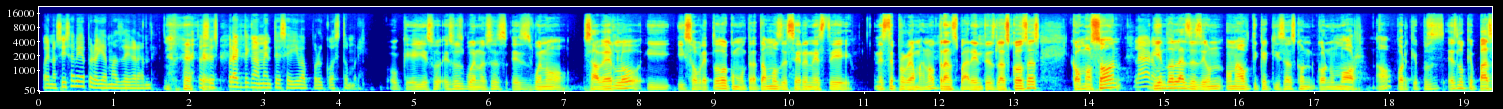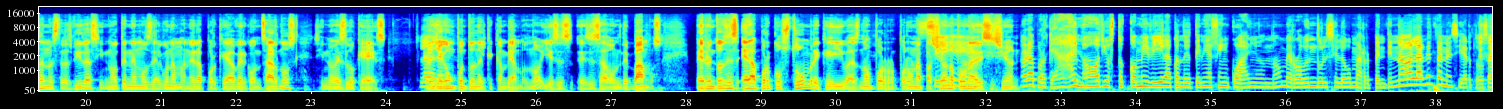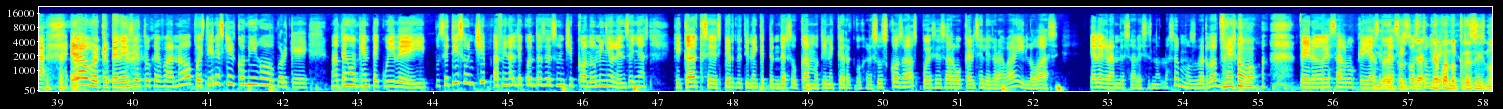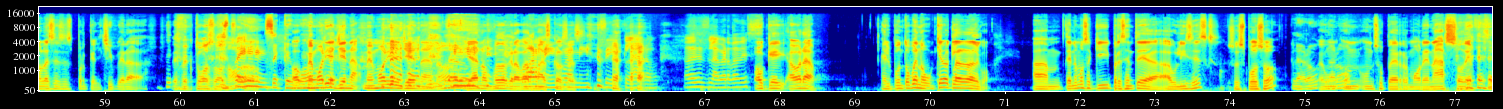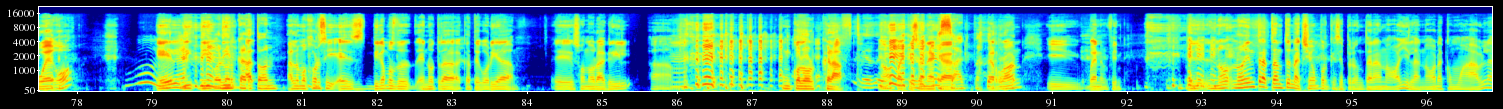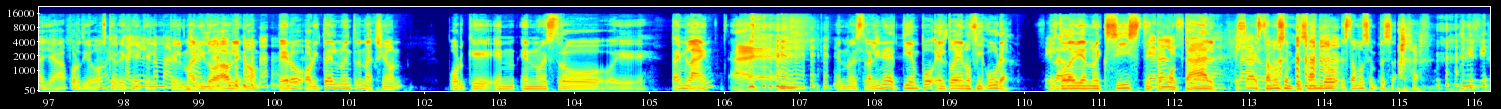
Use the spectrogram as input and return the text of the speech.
Bueno, sí sabía, pero ya más de grande. Entonces prácticamente se iba por costumbre. Ok, eso, eso es bueno, eso es, es bueno saberlo y, y sobre todo como tratamos de ser en este, en este programa, ¿no? Transparentes, las cosas como son, Claro. viéndolas desde un- una óptica quizás con, con humor, ¿no? Porque pues es lo que pasa en nuestras vidas y no tenemos de alguna manera por qué avergonzarnos si no es lo que es. Claro. Pero llega un punto en el que cambiamos, ¿no? Y ese es, ese es a donde vamos. Pero entonces era por costumbre que ibas, no por, por una pasión o por una decisión. No era porque, ay, no, Dios tocó mi vida cuando yo tenía cinco años, ¿no? Me robé un dulce y luego me arrepentí. No, la neta no es cierto. O sea, era porque te decía tu jefa, no, pues tienes que ir conmigo porque no tengo quien te cuide. Y pues se te hizo un chip. A final de cuentas es un chip cuando a un niño le enseñas que cada que se despierte tiene que tender su cama, tiene que recoger sus cosas, pues es algo que a él se le graba y lo hace. Ya de grandes a veces no lo hacemos, ¿verdad? Pero, pero es algo que ya se te hace ya- costumbre. ya, cuando creces y no lo haces es porque el chip era defectuoso, ¿no? Sí. Se O quemó. memoria llena, memoria llena, ¿no? Sí. Ya no puedo grabar Warning, más cosas. warning. Sí, claro. Entonces, la verdad es... Ok, ahora, el punto. Bueno, quiero aclarar algo. Am, tenemos aquí presente a, a Ulises, su esposo, Claro, un, claro. un, un super morenazo de fuego. Él, di- di- Color di- cartón. A, a lo mejor sí, es, digamos, en otra categoría, eh, Sonora Grill. un color craft, ¿no? Para que suene acá perrón. Y bueno, en fin. Él no, no entra tanto en acción porque se preguntarán, oye, la Nora, ¿cómo habla? Ya, por Dios, Oye, que deje que el, que marido hable, ¿no? Pero ahorita él no entra en acción porque en, en nuestro eh, timeline, ay, en nuestra línea de tiempo, él todavía no figura. Sí. Él Claro. todavía no existe como tal. claro. Estamos empezando, estamos empezando.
